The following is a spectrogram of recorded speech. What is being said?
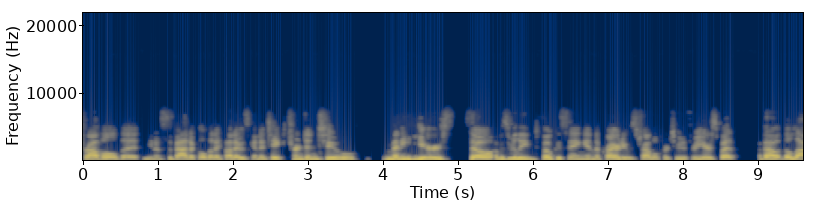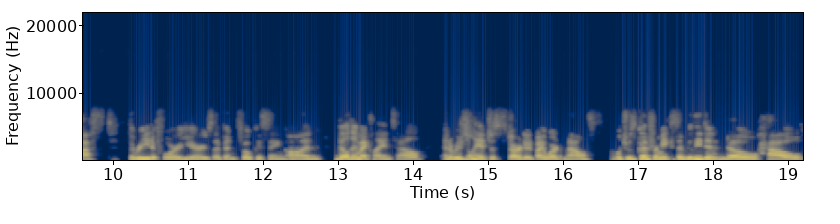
travel that, you know, sabbatical that I thought I was going to take turned into many years. So I was really focusing and the priority was travel for two to three years. But about the last three to four years, I've been focusing on building my clientele. And originally it just started by word of mouth, which was good for me because I really didn't know how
